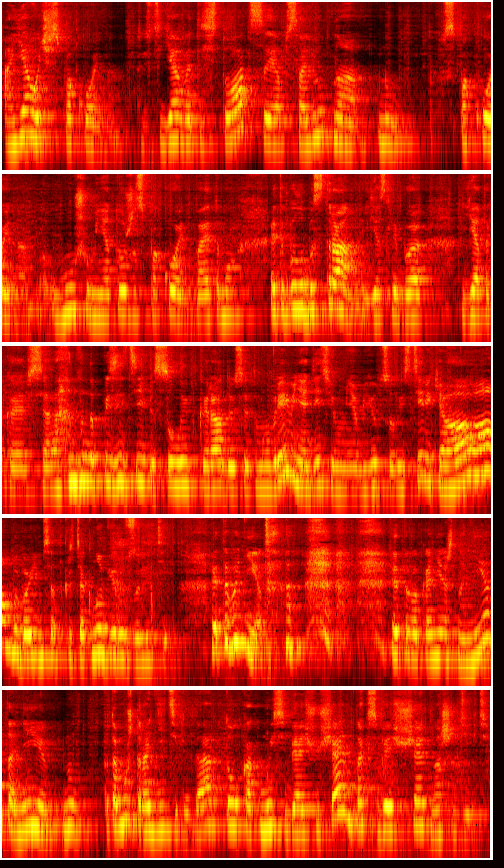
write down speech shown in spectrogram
А я очень спокойна. То есть я в этой ситуации абсолютно ну, спокойна. Муж у меня тоже спокоен. Поэтому это было бы странно, если бы я такая вся на позитиве, с улыбкой радуюсь этому времени, а дети у меня бьются в истерике. А, мы боимся открыть окно, вирус залетит. Этого нет. этого, конечно, нет. Они, ну, потому что родители, да, то, как мы себя ощущаем, так себя ощущают наши дети.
